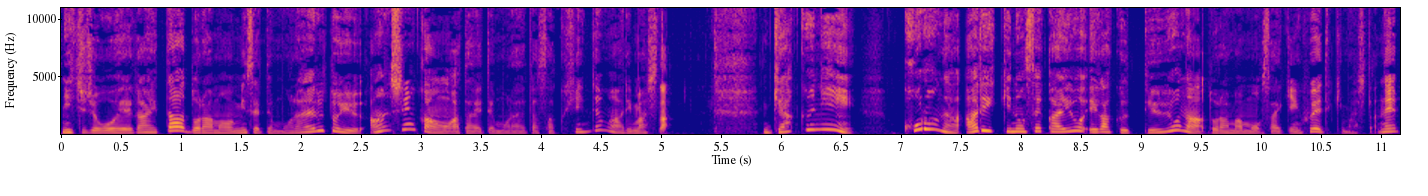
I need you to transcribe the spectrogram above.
日常を描いいたドラマを見せてもらえるという安心感を与えてもらえた作品でもありました。逆に、コロナありきの世界を描くっていうようなドラマも最近増えてきましたね。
